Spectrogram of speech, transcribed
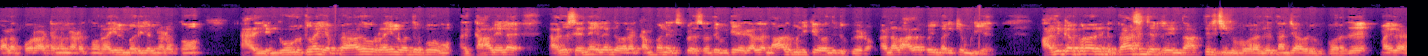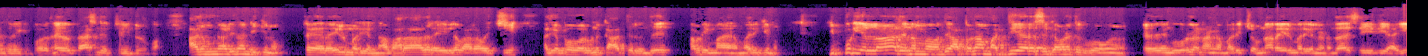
பல போராட்டங்கள் நடக்கும் ரயில் மறியல் நடக்கும். அது எங்க ஊருக்குலாம் எப்பயாவது ஒரு ரயில் வந்து போகும். அது காலையில அதுவும் சென்னையில இருந்து வர கம்பன் எக்ஸ்பிரஸ் வந்து விடிய காலைல நாலு மணிக்கே வந்துட்டு போயிடும். அதனால அதை போய் மறிக்க முடியாது. அதுக்கப்புறம் ரெண்டு பேசஞ்சர் ட்ரெயின் தான் திருச்சிக்கு போறது தஞ்சாவூருக்கு போறது மயிலாடுதுறைக்கு போறது. பேசஞ்சர் ட்ரெயின் இருக்கும். அது முன்னாடி தான் நிக்கணும். ரயில் மறியல்னா வராத ரயில் வர வச்சு அது எப்போ வரும்னு காத்திருந்து அப்படி ம மறிக்கணும். இப்படி எல்லாம் அது நம்ம வந்து அப்பதான் மத்திய அரசு கவனத்துக்கு போகும். எங்க ஊர்ல நாங்க மறிச்சோம்னா ரயில் மறியல் நடந்தா செய்தியாகி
